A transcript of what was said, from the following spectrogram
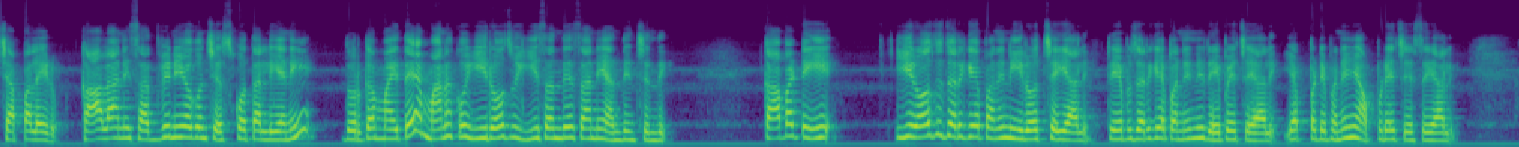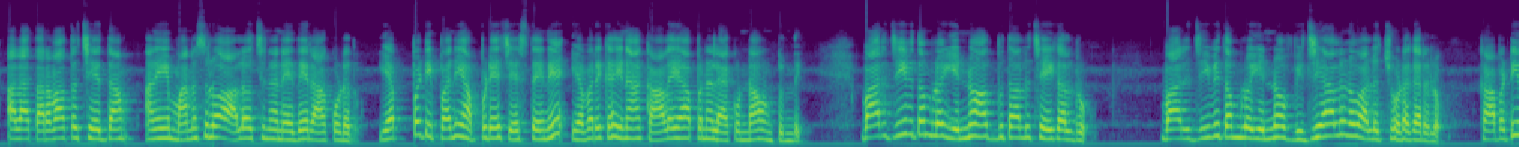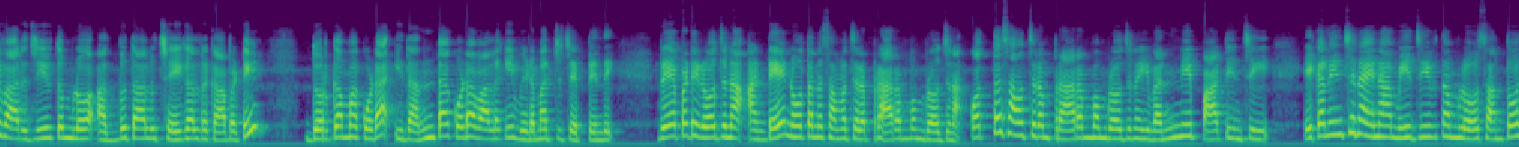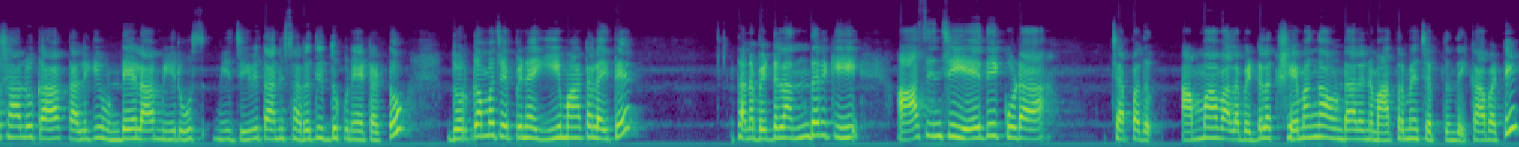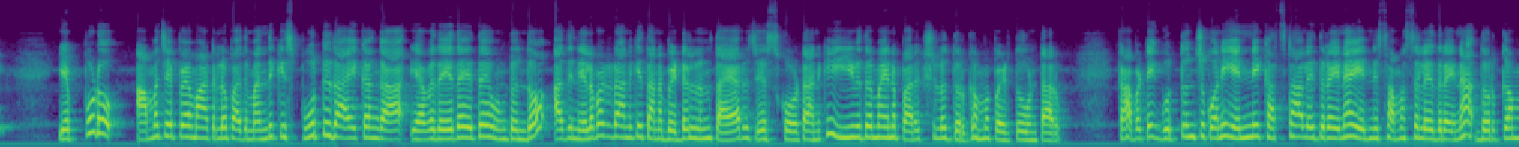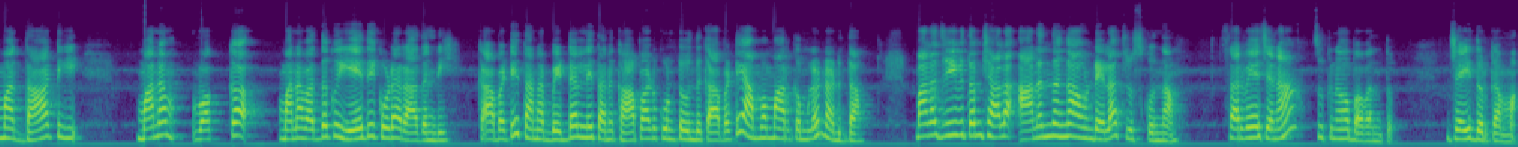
చెప్పలేడు. కాలాన్ని సద్వినియోగం చేసుకో తల్లి అని దుర్గమ్మ అయితే మనకు ఈరోజు ఈ సందేశాన్ని అందించింది. కాబట్టి ఈరోజు జరిగే పనిని ఈరోజు చేయాలి. రేపు జరిగే పనిని రేపే చేయాలి. ఎప్పటి పనిని అప్పుడే చేసేయాలి. అలా తర్వాత చేద్దాం అనే మనసులో ఆలోచన అనేదే రాకూడదు. ఎప్పటి పని అప్పుడే చేస్తేనే ఎవరికైనా కాలయాపన లేకుండా ఉంటుంది. వారి జీవితంలో ఎన్నో అద్భుతాలు చేయగలరు. వారి జీవితంలో ఎన్నో విజయాలను వాళ్ళు చూడగలరు. కాబట్టి వారి జీవితంలో అద్భుతాలు చేయగలరు కాబట్టి దుర్గమ్మ కూడా ఇదంతా కూడా వాళ్ళకి విడమర్చి చెప్పింది. రేపటి రోజున అంటే నూతన సంవత్సర ప్రారంభం రోజున. కొత్త సంవత్సరం ప్రారంభం రోజున ఇవన్నీ పాటించి ఇక నుంచినైనా మీ జీవితంలో సంతోషాలుగా కలిగి ఉండేలా మీరు మీ జీవితాన్ని సరిదిద్దుకునేటట్టు దుర్గమ్మ చెప్పిన ఈ మాటలైతే తన బిడ్డలందరికీ ఆశించి ఏది కూడా చెప్పదు. అమ్మ వాళ్ళ బిడ్డల క్షేమంగా ఉండాలని మాత్రమే చెప్తుంది. కాబట్టి ఎప్పుడు అమ్మ చెప్పే మాటలు పది మందికి స్ఫూర్తిదాయకంగా ఎవదేదైతే ఉంటుందో అది నిలబడడానికి తన బిడ్డలను తయారు చేసుకోవటానికి ఈ విధమైన పరీక్షలు దుర్గమ్మ పెడుతూ ఉంటారు. కాబట్టి గుర్తుంచుకొని ఎన్ని కష్టాలు ఎదురైనా ఎన్ని సమస్యలు ఎదురైనా దుర్గమ్మ దాటి మనం ఒక్క మన వద్దకు ఏది కూడా రాదండి. కాబట్టి తన బిడ్డల్ని తను కాపాడుకుంటుంది కాబట్టి అమ్మ మార్గంలో నడుద్దాం. మన జీవితం చాలా ఆనందంగా ఉండేలా చూసుకుందాం. సర్వేజన సుఖినో భవంతు. జై దుర్గమ్మ.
